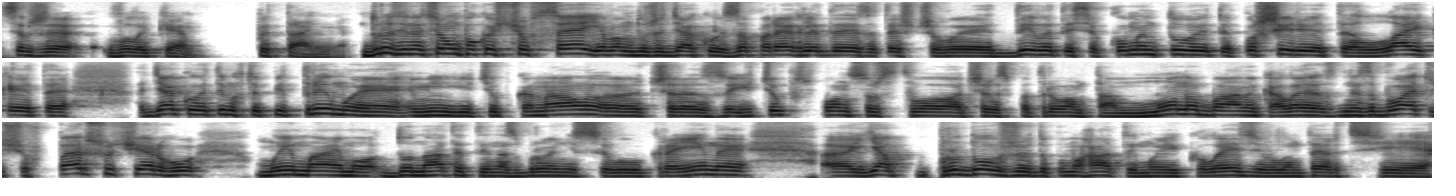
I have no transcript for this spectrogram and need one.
Це вже велике питання. Друзі, на цьому поки що все. Я вам дуже дякую за перегляди, за те, що ви дивитеся, коментуєте, поширюєте, лайкаєте. Дякую тим, хто підтримує мій YouTube канал е, через YouTube спонсорство, через Patreon та Монобанк. Але не забувайте, що в першу чергу ми маємо донатити на Збройні Сили України. Е, Я продовжую допомагати моїй колезі, волонтерці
